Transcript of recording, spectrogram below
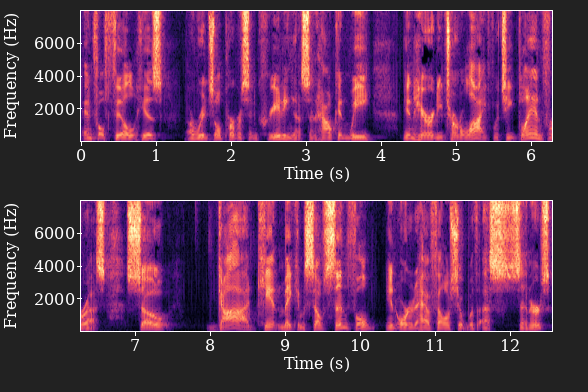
and fulfill his original purpose in creating us? And how can we inherit eternal life, which he planned for us? So God can't make himself sinful in order to have fellowship with us sinners.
